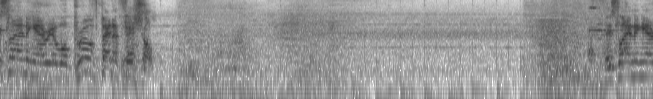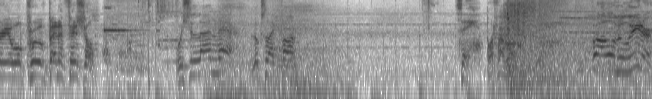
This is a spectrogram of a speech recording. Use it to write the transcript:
This landing area will prove beneficial. This landing area will prove beneficial. We should land there. Looks like fun. Sí, por favor. Follow the leader!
